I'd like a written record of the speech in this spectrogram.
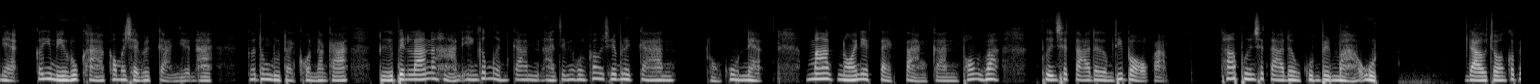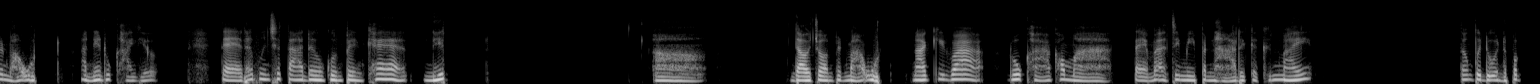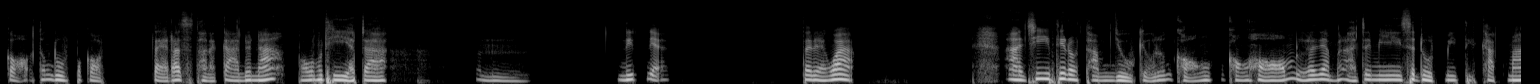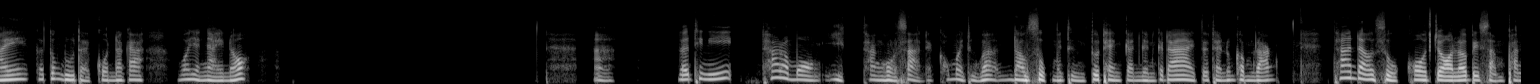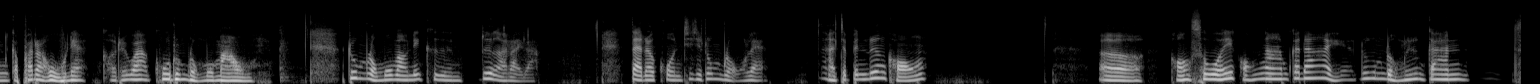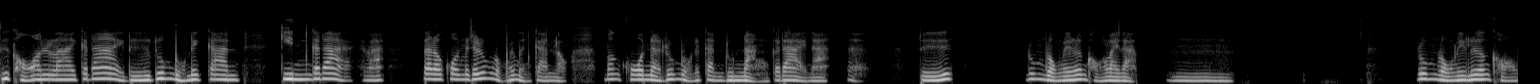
เนี่ย ก็ยังมีลูกค้าเข้ามาใช้บริการเยอะนะ ก็ต้องดูแต่คนนะคะ หรือเป็นร้านอาหารเองก็เหมือนกัน อาจจะมีคนเข้ามาใช้บริการของคุณเนี่ย มากน้อยเนี่ยแตกต่างกัน เพราะว่าพื้นชะตาเดิมที่บอกอะถ้าพื้นชะตาเดิมคุณเป็นมหาอุด ดาวจรก็เป็นมหาอุด อันนี้ลูกค้าเยอะ แต่ถ้าพื้นชะตาเดิมคุณเป็นแค่นิดาดาวจรเป็นหมาอุดนะคิดว่าลูกค้าเข้ามา แต่มันอาจจะมีปัญหาอะไรเกิดขึ้นไหม ต้องไปดูองค์ประกอบต้องดูประกอบแต่ละสถานการณ์ด้วยนะ เพราะบางทีอาจจะนิดเนี่ยแสดงว่า อาชีพที่เราทำอยู่เกี่ยวเรื่องของ ของหอม หรืออะไรเนี่ย มันอาจจะมีสะดุด มีติดขัดไหม ก็ต้องดูแต่คนนะคะว่ายังไงเนาะ อา แล้วทีนี้ถ้าเรามองอีกทางโหราศาสตร์เนี่ย เขาหมายถึงว่า ดาวศุกร์หมายถึงตัวแทนการเงินก็ได้ ตัวแทนเรื่องความรัก ถ้าดาวศุกร์โคจรแล้วไปสัมพันธ์กับพระราหูเนี่ย เขาเรียกว่าคู่รุ่มหลงมัวเมา รุ่มหลงมัวเมานี่คือเรื่องอะไรล่ะ แต่ละคนที่จะรุ่มหลงแหละ อาจจะเป็นเรื่องของเอ่อของสวยของงามก็ได้รุ่มหลงเรื่องการซื้อของออนไลน์ก็ได้ หรือรุ่มหลงในการกินก็ได้ใช่ไหมแต่ละคนมันจะรุ่มหลงไม่เหมือนกันหรอกบางคนน่ะรุ่มหลงในการดูหนังก็ได้นะหรือรุ่มหลงในเรื่องของอะไรล่ะอืมรุ่มหลงในเรื่องของ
